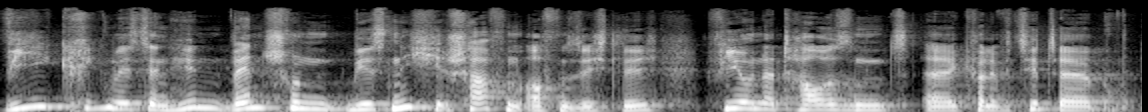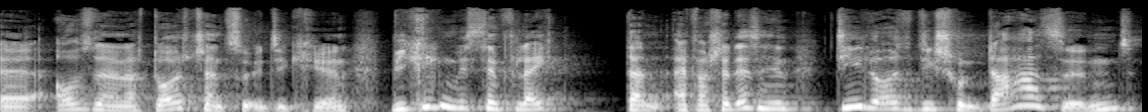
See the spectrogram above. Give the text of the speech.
wie kriegen wir es denn hin, wenn schon wir es nicht schaffen, offensichtlich 400.000 äh, qualifizierte äh, Ausländer nach Deutschland zu integrieren? Wie kriegen wir es denn vielleicht dann einfach stattdessen hin, die Leute, die schon da sind,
